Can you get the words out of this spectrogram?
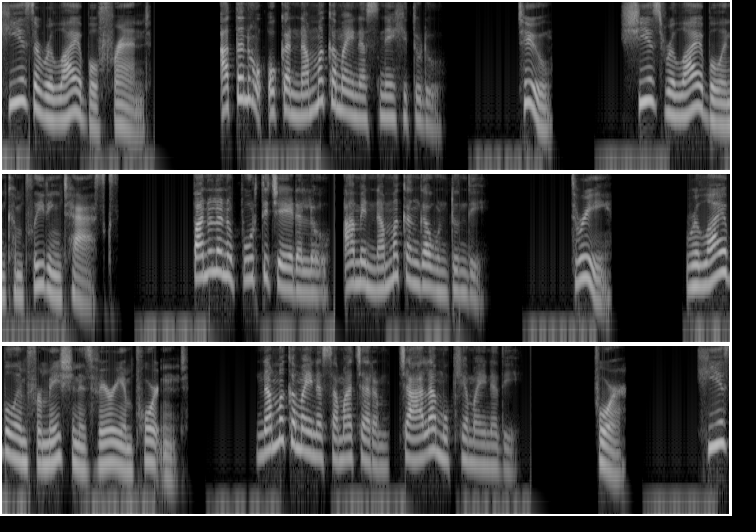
He is a reliable friend. అతను ఒక నమ్మకమైన స్నేహితుడు 2. She is reliable in completing tasks. పనులను పూర్తి చేయడంలో ఆమె నమ్మకంగా ఉంటుంది 3. Reliable information is very important. నమ్మకమైన సమాచారం చాలా ముఖ్యమైనది 4. He is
